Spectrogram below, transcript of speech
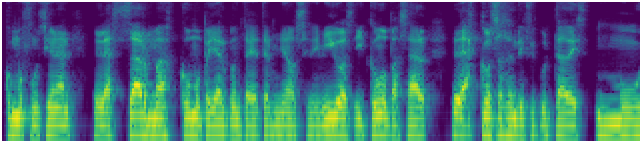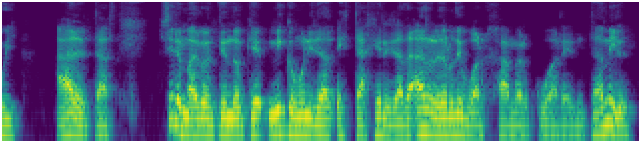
cómo funcionan las armas, cómo pelear contra determinados enemigos y cómo pasar las cosas en dificultades muy altas. Sin embargo, entiendo que mi comunidad está generada alrededor de Warhammer 40.000.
